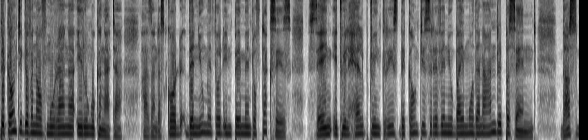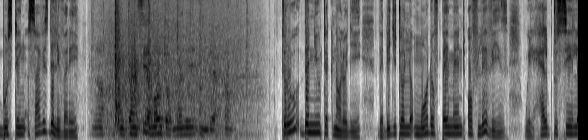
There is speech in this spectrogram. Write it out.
The county governor of Murang'a, Irungu Kang'ata, has underscored the new method in payment of taxes, saying it will help to increase the county's revenue by more than 100%, thus boosting service delivery. Now you can see amount of money in the account. Through the new technology, the digital mode of payment of levies will help to seal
